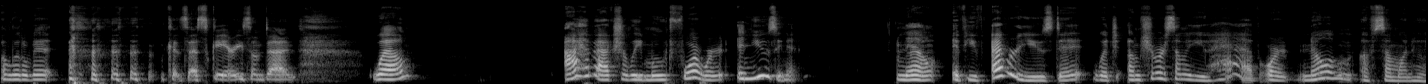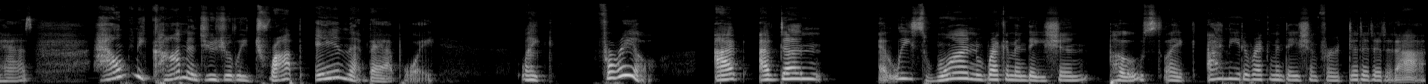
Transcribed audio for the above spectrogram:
a little bit because that's scary sometimes. Well, I have actually moved forward in using it. Now, if you've ever used it, which I'm sure some of you have or know of someone who has, how many comments usually drop in that bad boy? Like for real. I've I've done at least one recommendation post like I need a recommendation for da da da da da,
